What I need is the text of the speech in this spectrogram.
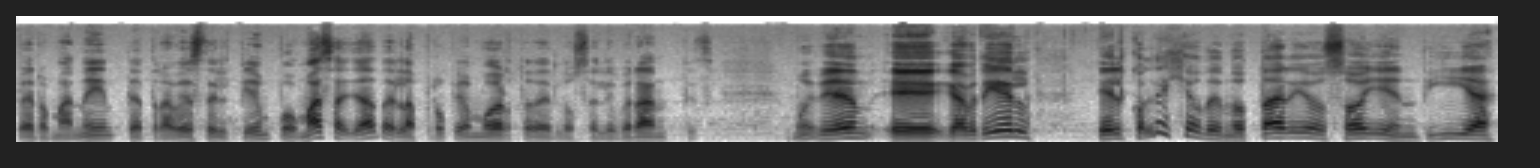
permanente a través del tiempo, más allá de la propia muerte de los celebrantes. Muy bien, eh, Gabriel, el Colegio de Notarios hoy en día,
